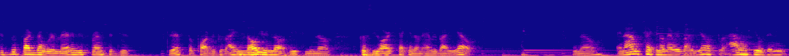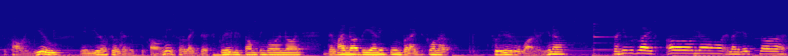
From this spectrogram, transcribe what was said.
It's the fact that we're letting this friendship just drift apart because I know you're not busy you know, because you are checking on everybody else. You know? And I'm checking on everybody else, but I don't feel the need to call you, and you don't feel the need to call me. So, like, there's clearly something going on. There might not be anything, but I just want to clear the water, you know? So he was like, oh no, like, it's not,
